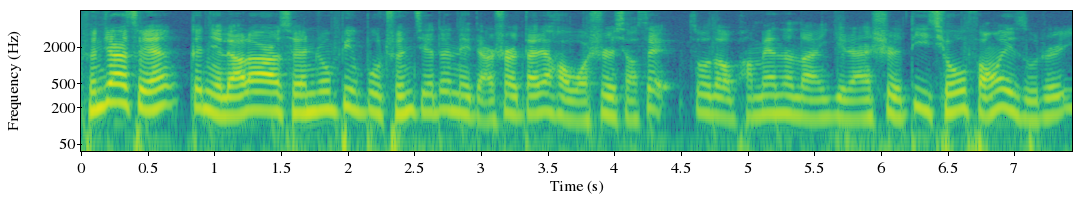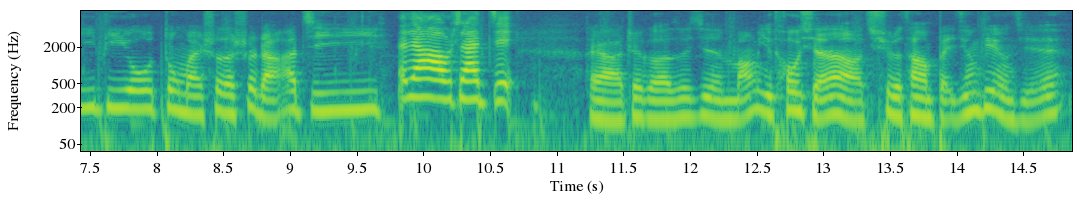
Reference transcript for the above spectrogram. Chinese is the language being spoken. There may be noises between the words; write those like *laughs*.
纯洁二次元，跟你聊聊二次元中并不纯洁的那点事儿。大家好，我是小 C，坐在我旁边的呢依然是地球防卫组织 EDO 动漫社的社长阿吉。大家好，我是阿吉。哎呀，这个最近忙里偷闲啊，去了趟北京电影节。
